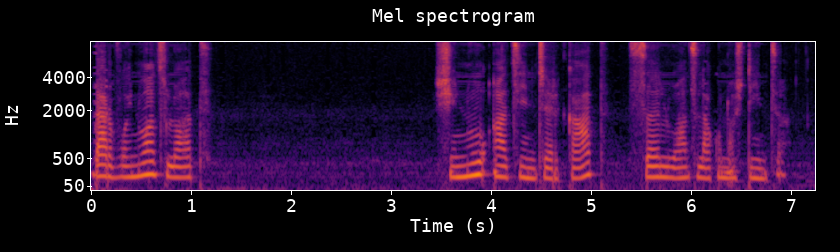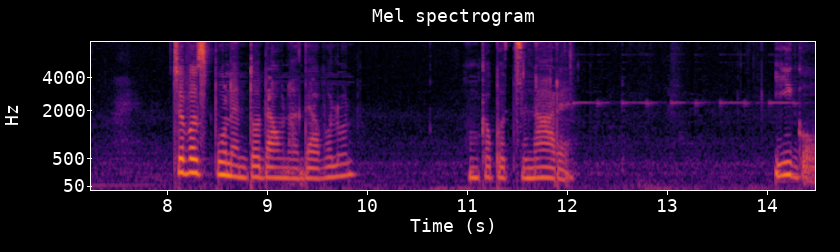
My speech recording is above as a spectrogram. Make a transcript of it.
Dar voi nu ați luat și nu ați încercat să luați la cunoștință. Ce vă spune întotdeauna diavolul? Încăpățânare, ego,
